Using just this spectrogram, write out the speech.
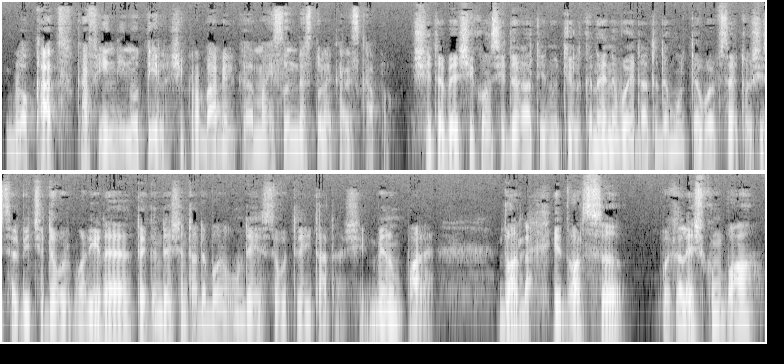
blocat ca fiind inutil și probabil că mai sunt destule care scapă. Și trebuie și considerat inutil. Când ai nevoie de atât de multe website-uri și servicii de urmărire, te gândești într-adevăr unde este utilitatea. Și mie nu-mi pare. Doar, da. E doar să păcălești cumva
